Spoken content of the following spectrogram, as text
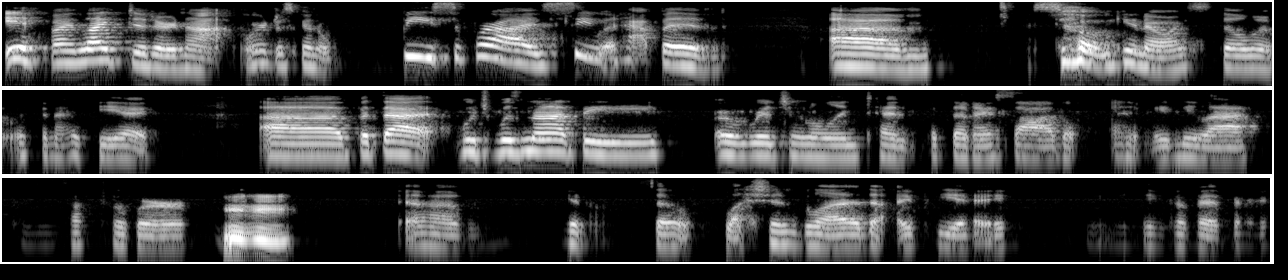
if I liked it or not. We're just going to be surprised, see what happened. Um, so, you know, I still went with an IPA. Uh, but that, which was not the original intent, but then I saw it and it made me laugh because it's October. hmm Um, you know, so Flesh and Blood IPA think of it, very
